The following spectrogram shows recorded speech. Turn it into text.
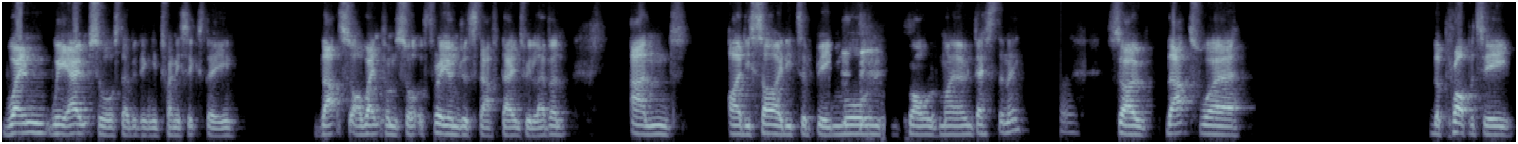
when we outsourced everything in 2016, that's I went from sort of 300 staff down to 11, and I decided to be more in control of my own destiny. So that's where the property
